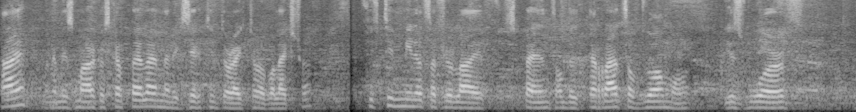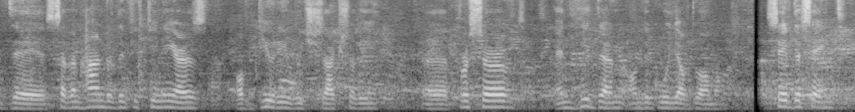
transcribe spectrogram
Hi, my name is Marco Scarpella. I'm an executive director of Alextra. 15 minutes of your life spent on the terrazzo of Duomo is worth the 715 years of beauty which is actually uh, preserved and hidden on the Guglia of Duomo. Save the saint.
